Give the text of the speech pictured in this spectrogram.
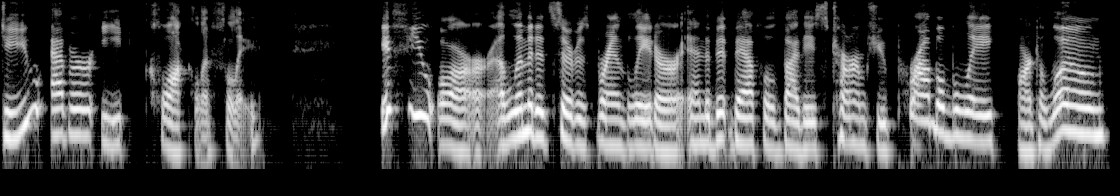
Do you ever eat clocklessly? If you are a limited service brand leader and a bit baffled by these terms, you probably aren't alone,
